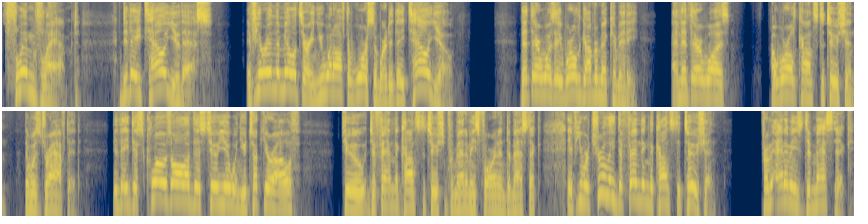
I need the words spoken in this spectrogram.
flimflammed. Did they tell you this? If you're in the military and you went off to war somewhere, did they tell you that there was a world government committee and that there was a world constitution that was drafted? Did they disclose all of this to you when you took your oath to defend the Constitution from enemies, foreign and domestic? If you were truly defending the Constitution from enemies domestic,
